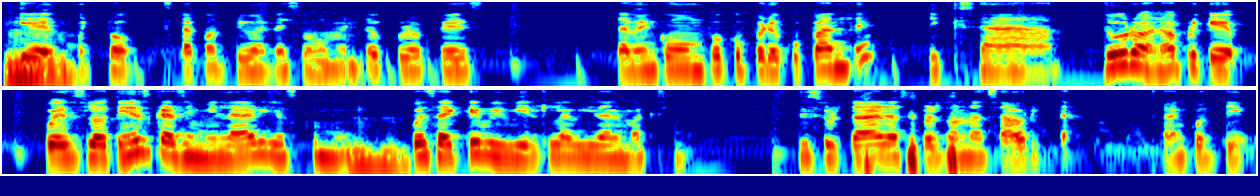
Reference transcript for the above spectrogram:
que quiere Ujú. mucho, que está contigo en ese momento. Creo que es también como un poco preocupante y quizá duro, ¿no? Porque pues lo tienes que asimilar y es como, Ujú. pues hay que vivir la vida al máximo. Disfrutar a las personas ahorita, que están contigo.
